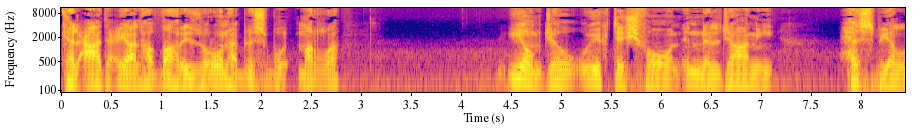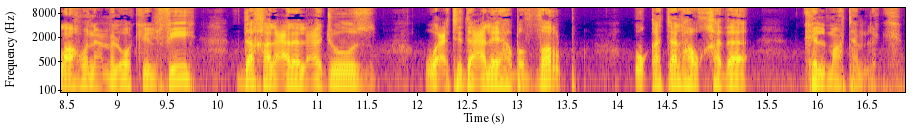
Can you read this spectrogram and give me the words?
كالعادة عيالها الظاهر يزورونها بالأسبوع مرة يوم جو ويكتشفون إن الجاني حسبي الله ونعم الوكيل فيه دخل على العجوز واعتدى عليها بالضرب وقتلها وخذ كل ما تملك.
